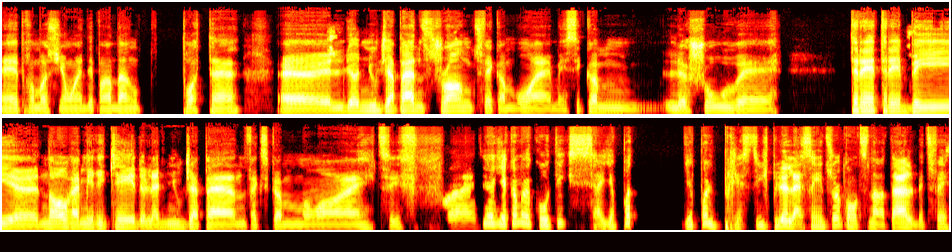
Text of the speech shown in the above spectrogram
euh, promotion indépendante? Pas tant. Euh, le New Japan Strong, tu fais comme ouais, mais c'est comme le show. Euh, très, très B, nord-américain de la New Japan. Fait que c'est comme, ouais, tu sais. Il y a comme un côté que ça, il n'y a pas a pas le prestige. Puis là, la ceinture continentale, ben, tu fais.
